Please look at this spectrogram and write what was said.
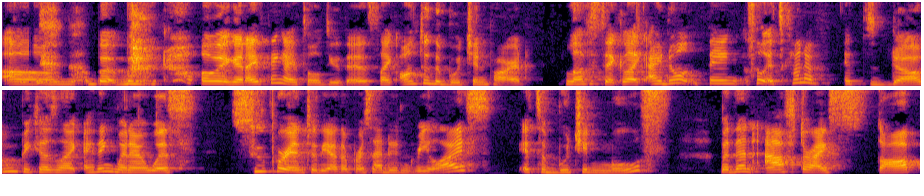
Um, but, but oh my god, I think I told you this. Like onto the bucin part, lovesick. Like I don't think so. It's kind of it's dumb because like I think when I was super into the other person, I didn't realize it's a bucin move. But then after I stopped,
